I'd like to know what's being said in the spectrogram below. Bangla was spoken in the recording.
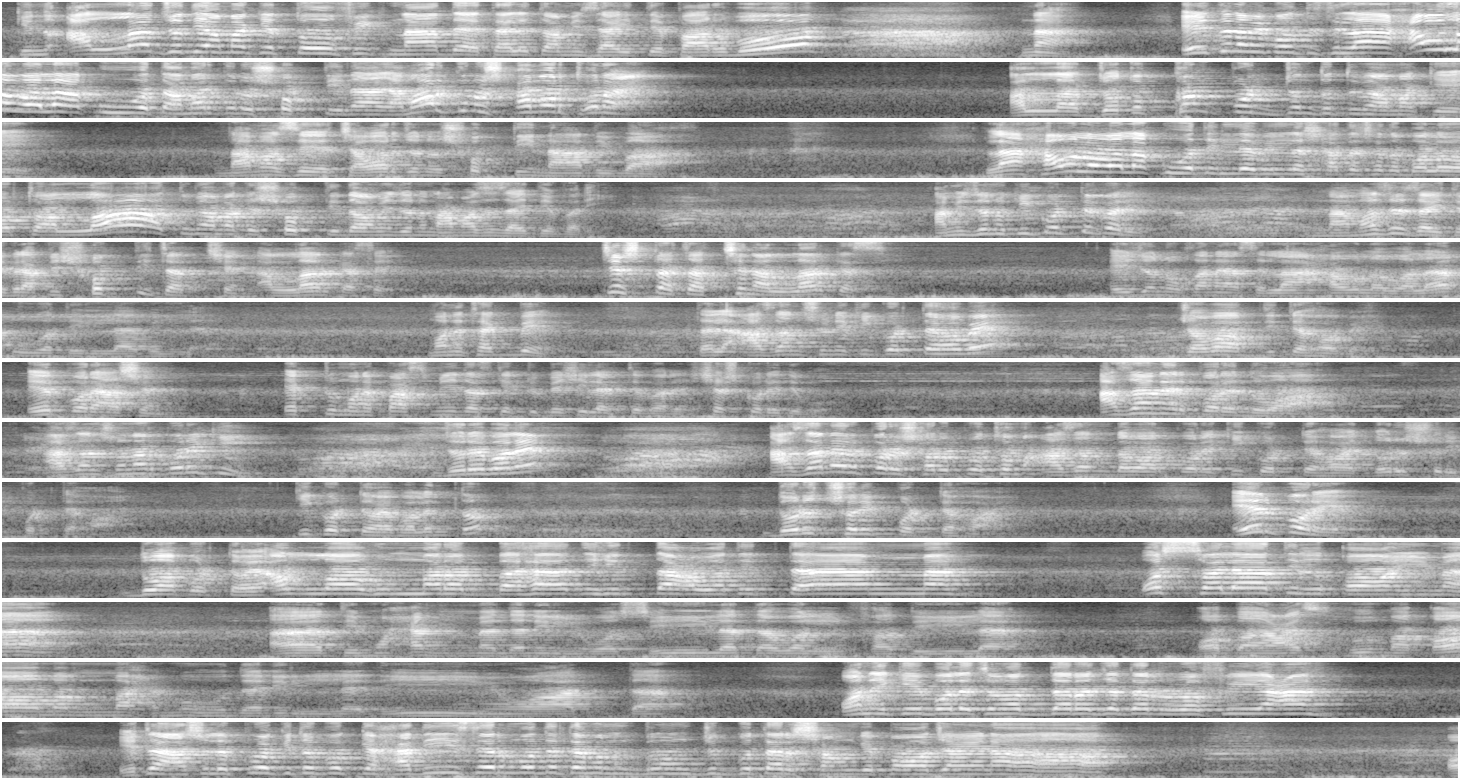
কিন্তু আল্লাহ যদি আমাকে তৌফিক না দেয়, তাহলে তো আমি যাইতে পারব না। এই জন্য আমি বলতেছি ওয়ালা আমার কোনো শক্তি নাই, আমার কোনো সামর্থ্য নাই। আল্লাহ যতক্ষণ পর্যন্ত তুমি আমাকে নামাজে যাওয়ার জন্য শক্তি না দিবা। লা হাওলা ওয়ালা কুওয়াতা ইল্লা বিল্লাহ, সাথে সাথে বলার অর্থ, আল্লাহ, তুমি আমাকে শক্তি দাও, আমি যেন নামাজে যাইতে পারি। আমি যেন কি করতে পারি? নামাজে যাইতে পারি। আপনি শক্তি চাচ্ছেন আল্লাহর কাছে। চেষ্টা চাচ্ছেন আল্লাহর কাছে। এই জন্য ওখানে আছে, লা হাওলা ওয়ালা ইল্লা বিল্লাহ। মনে থাকবে? তাহলে আজান শুনে কি করতে হবে? জবাব দিতে হবে। এরপরে আসেন। একটু মানে পাঁচ মিনিট আজকে একটু বেশি লাগতে পারে, শেষ করে দেব। আজানের পরে দোয়া। আজান শোনার পরে কি? জোরে বলে আজানের পরে সর্বপ্রথম আজান দেওয়ার পরে কি করতে হয়? দরুদ শরীফ পড়তে হয়। কি করতে হয় বলেন তো? দরুদ শরীফ পড়তে হয়। এরপরে দোয়া পড়তে হয়, আল্লাহুম্মা রাব্ব হাদিহি তাওয়াতিত তাম্মা ওয়াস সালাতিল কায়মা। آت محمدا الوسيلة والفضيلة وبعثه مقاما محمودا الذي وعدته অনেকে বলেছেন অদ্দারাজাতার রফিয়া এটা আসলে প্রকৃতপক্ষে হাদিসের মধ্যে তেমন গ্রহণযোগ্যতার সঙ্গে পাওয়া যায় না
